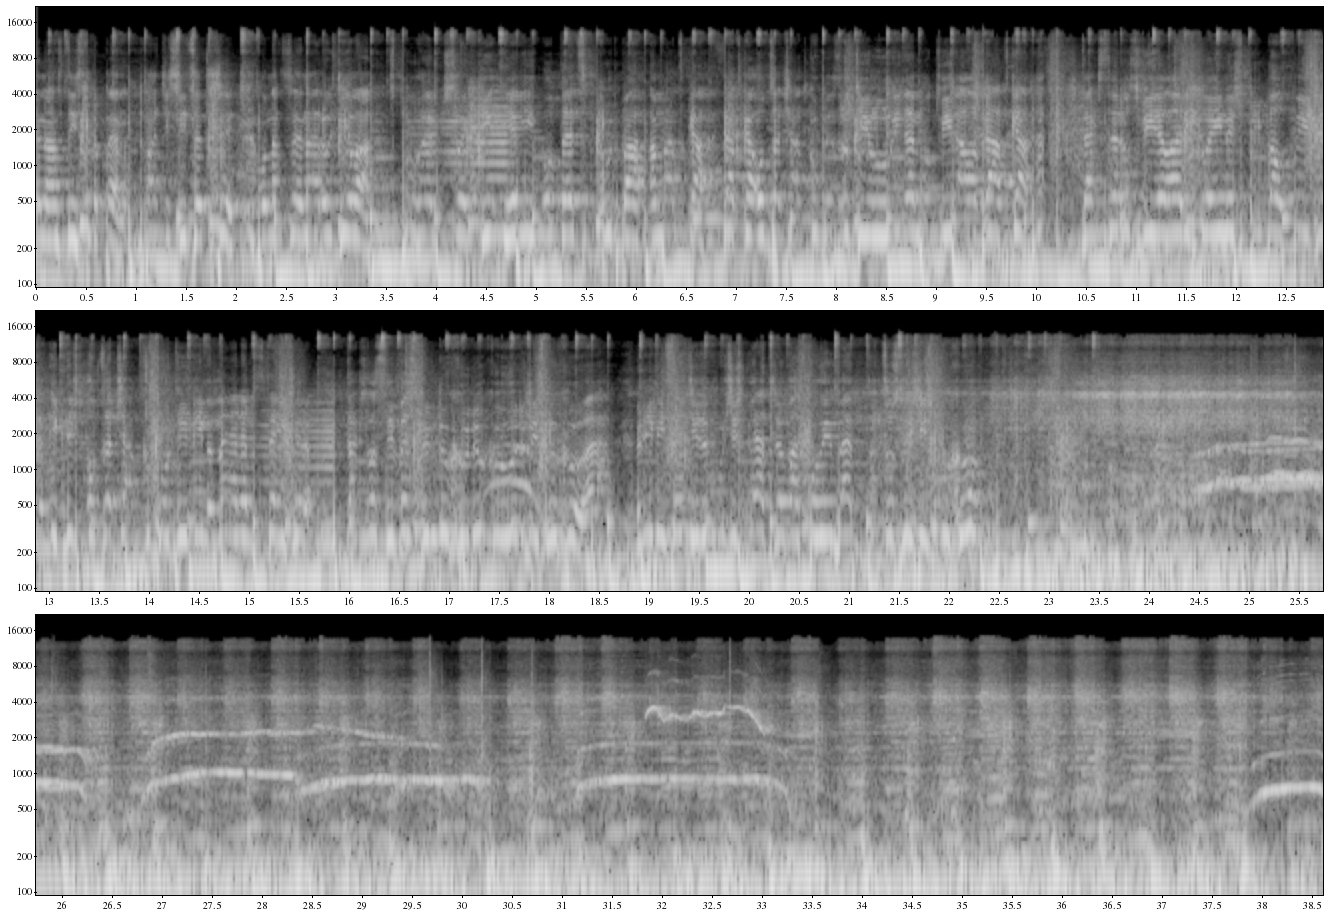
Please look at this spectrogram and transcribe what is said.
11. srpen 2003, ona se narodila z pluhem myšlenky, její otec, hudba a matka. Katka od začátku bez rozdílu lidem otvírala vrátka. Tak se rozvíjela rychleji než pípal pager, i když od začátku pod jiným jménem Stager. Tak šla si ve svým duchu, duchu hudby sluchu. A líbí se ti, že můžeš vyjadřovat pohybem to, co slyšíš v uchu.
